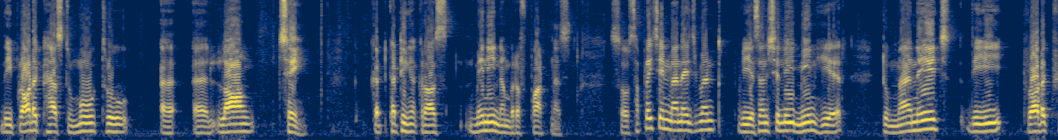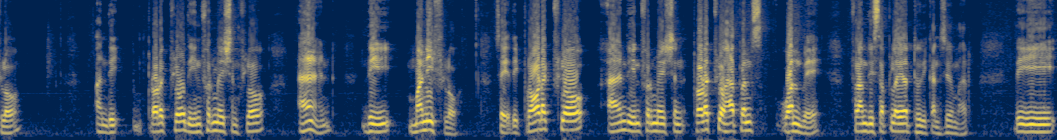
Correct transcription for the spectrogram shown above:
the product has to move through a, a long chain cut, cutting across many number of partners. So supply chain management we essentially mean here to manage the product flow and the product flow, the information flow and the money flow. Say the product flow and the information product flow happens one way from the supplier to the consumer. The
